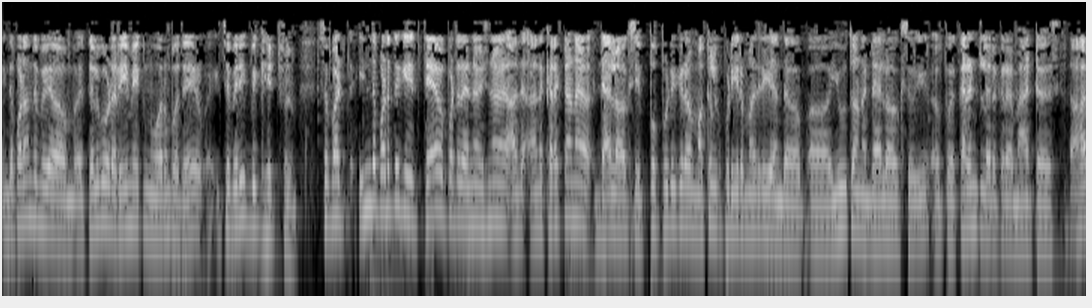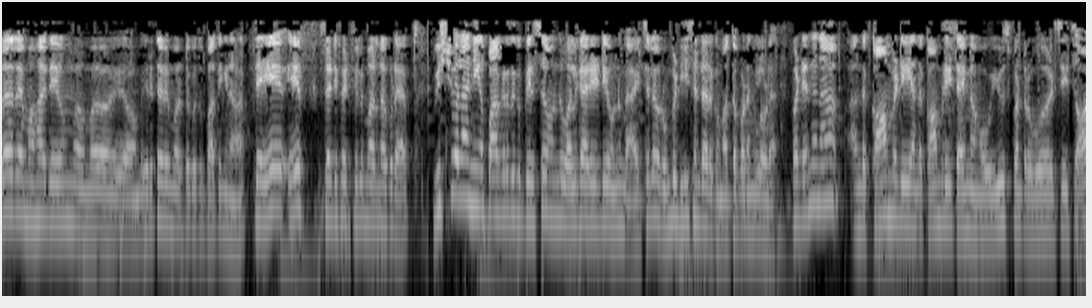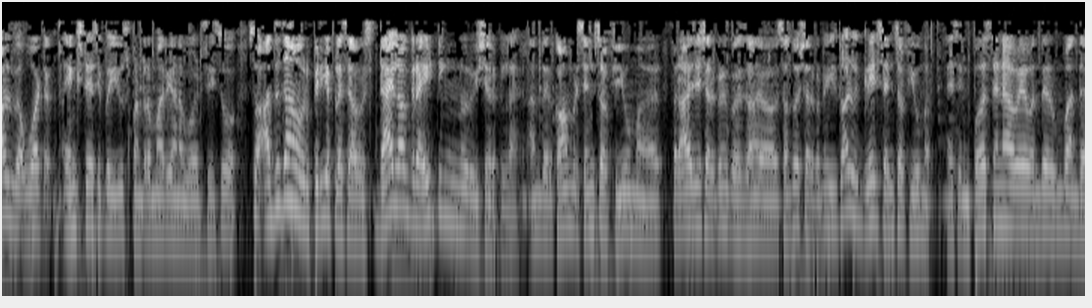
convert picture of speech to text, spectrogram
இந்த படம் வந்து தெலுங்கோட ரீமேக்னு வரும்போது it's a very big hit film so but இந்த படத்துக்கு தேவைப்பட்டது என்ன விஷயம்னா அந்த கரெக்டான டயலாக்ஸ் இப்போ பிடிக்கிற மக்களுக்கு பிடிக்கிற மாதிரி அந்த யூத்தான டயலாக்ஸ் இப்போ கரண்ட்ல இருக்கிற மேட்டர்ஸ் ஹரஹர மகாதேவும் இரட்டரை மரட்டுக்கு பாத்தீங்கன்னா ஏ ஏ சர்டிஃபைட் ஃபிலிமா இருந்தா கூட விஷுவலா நீங்க பாக்குறதுக்கு பெருசா வந்து வல்காரிட்டி ஒண்ணும் ஆக்சுவலா ரொம்ப டீசென்டா இருக்கும் மத்த படங்களோட. பட் என்னன்னா அந்த காமெடி அந்த காமெடி டைம் அவங்க யூஸ் பண்ற words it's all what youngsters இப்ப யூஸ் பண்ற மாதிரியான வேர்ட்ஸ் சோ சோ அதுதான் ஒரு பெரிய பிளஸ் டயலாக் ரைட்டிங்னு ஒரு விஷயம் இருக்குல்ல. அந்த காமெடி சென்ஸ் ஆஃப் ஹியூமர் இப்ப ராஜேஷா இருக்கட்டும் இப்ப சந்தோஷா இருக்கட்டும் is got great sense of humour as in பர்சனாவே வந்து ரொம்ப அந்த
